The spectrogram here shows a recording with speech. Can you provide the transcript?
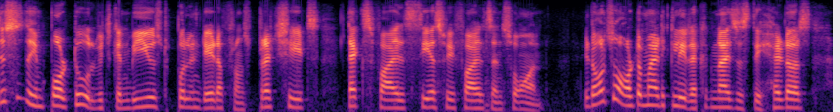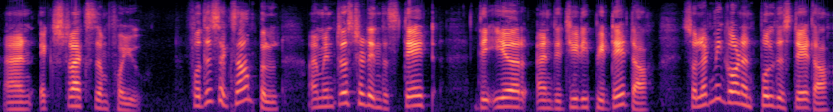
This is the import tool which can be used to pull in data from spreadsheets, text files, CSV files and so on. It also automatically recognizes the headers and extracts them for you. For this example, I'm interested in the state, the year and the GDP data. So let me go ahead and pull this data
